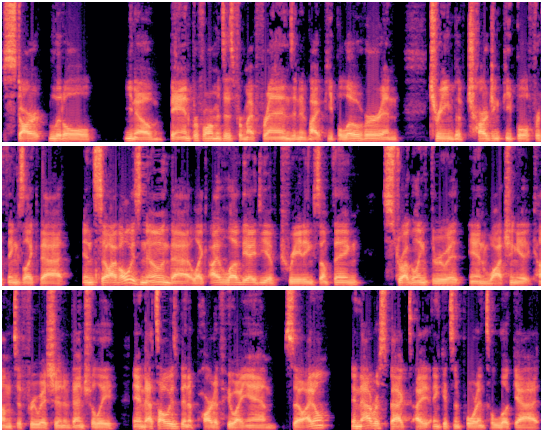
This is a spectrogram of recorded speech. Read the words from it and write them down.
start little, you know, band performances for my friends and invite people over and dreamed of charging people for things like that. And so I've always known that like I love the idea of creating something, struggling through it and watching it come to fruition eventually. And that's always been a part of who I am. So I don't in that respect, I think it's important to look at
